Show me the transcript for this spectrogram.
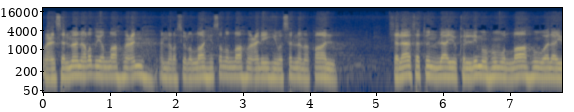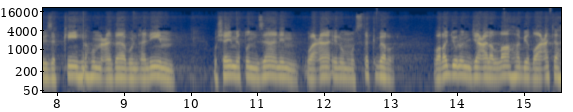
وعن سلمان رضي الله عنه أن رسول الله صلى الله عليه وسلم قال ثلاثة لا يكلمهم الله ولا يزكيهم لهم عذاب أليم وشيمط زان وعائل مستكبر ورجل جعل الله بضاعته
